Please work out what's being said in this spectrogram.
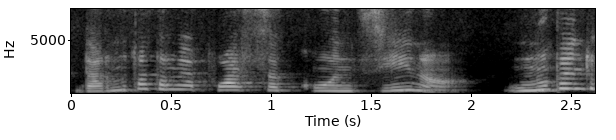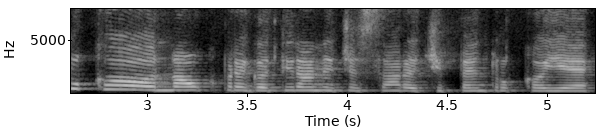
Dar nu toată lumea poate să conțină. Nu pentru că n-au pregătirea necesară, ci pentru că e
